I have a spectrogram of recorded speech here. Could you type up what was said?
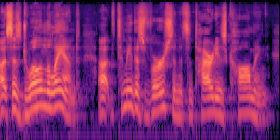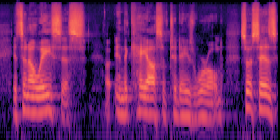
uh, it says, dwell in the land. Uh, to me, this verse in its entirety is calming. It's an oasis uh, in the chaos of today's world. So it says,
